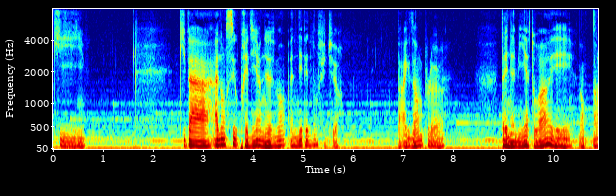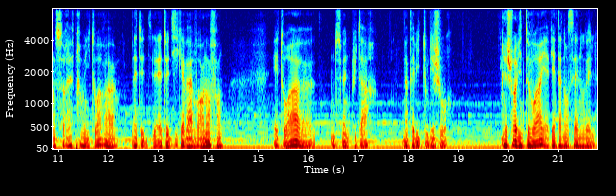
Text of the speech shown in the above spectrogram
qui qui va annoncer ou prédire un événement, un événement futur. Par exemple, euh, tu as une amie à toi et dans, ce rêve prémonitoire, euh, elle te, elle te dit qu'elle va avoir un enfant. Et toi, euh, une semaine plus tard, dans ta vie de tous les jours. Elle vient te voir et elle vient t'annoncer la nouvelle.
